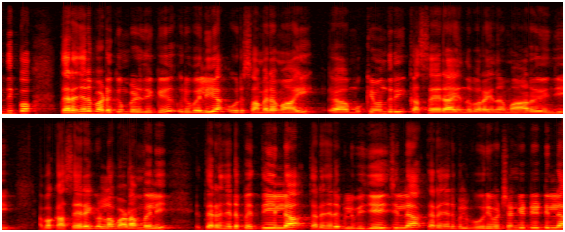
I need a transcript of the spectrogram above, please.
ഇതിപ്പോൾ തെരഞ്ഞെടുപ്പ് അടുക്കുമ്പോഴത്തേക്ക് ഒരു വലിയ ഒരു സമരമായി മുഖ്യമന്ത്രി കസേര എന്ന് പറയുന്നത് മാറുകയും ചെയ്യും. അപ്പോൾ കസേരയ്ക്കുള്ള വടംവലി തെരഞ്ഞെടുപ്പ് എത്തിയില്ല തെരഞ്ഞെടുപ്പിൽ വിജയിച്ചില്ല തെരഞ്ഞെടുപ്പിൽ ഭൂരിപക്ഷം കിട്ടിയിട്ടില്ല.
